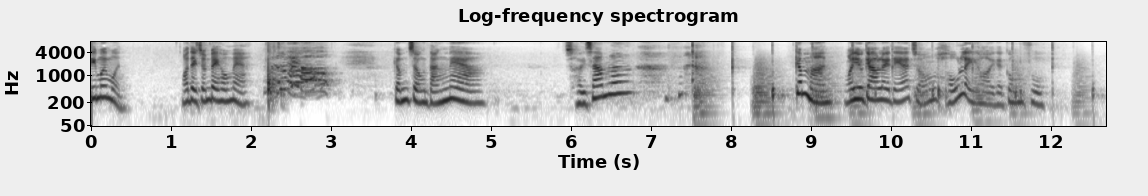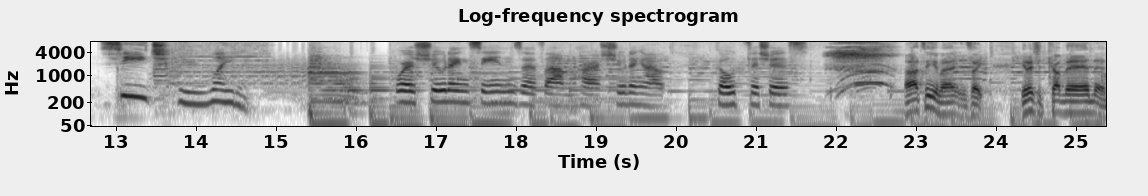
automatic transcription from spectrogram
姊妹們，我哋準備好未啊？準備好。咁仲等咩啊？除衫啦！今晚我要教你哋一種好厲害嘅功夫——私處威力。We're shooting scenes of um, her shooting out goldfishes. I tell you, man, it's like, you know, she'd come in and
